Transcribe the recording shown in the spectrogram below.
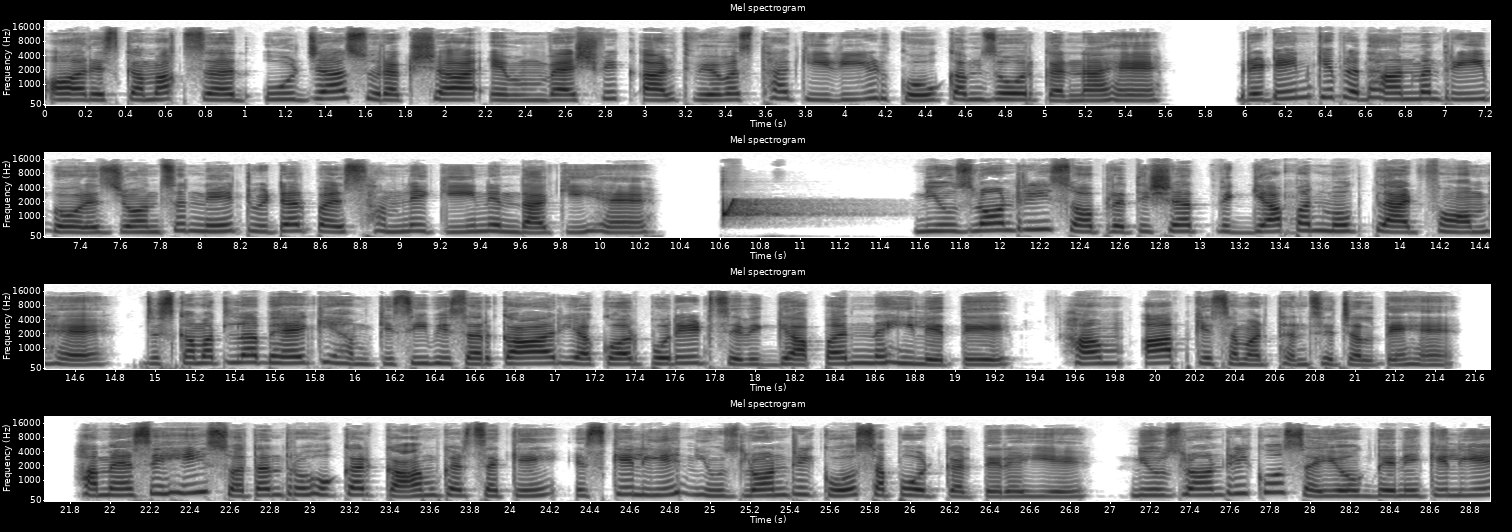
और इसका मकसद ऊर्जा सुरक्षा एवं वैश्विक अर्थव्यवस्था की रीढ़ को कमज़ोर करना है। ब्रिटेन के प्रधानमंत्री बोरिस जॉनसन ने ट्विटर पर इस हमले की निंदा की है। न्यूज़ लॉन्ड्री सौ प्रतिशत विज्ञापन मुक्त प्लेटफॉर्म है, जिसका मतलब है कि हम किसी भी सरकार या कॉरपोरेट से विज्ञापन नहीं लेते। हम आपके समर्थन से चलते हैं। हम ऐसे ही स्वतंत्र होकर काम कर सकें, इसके लिए न्यूज़ लॉन्ड्री को सपोर्ट करते रहिए। न्यूज़ लॉन्ड्री को सहयोग देने के लिए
